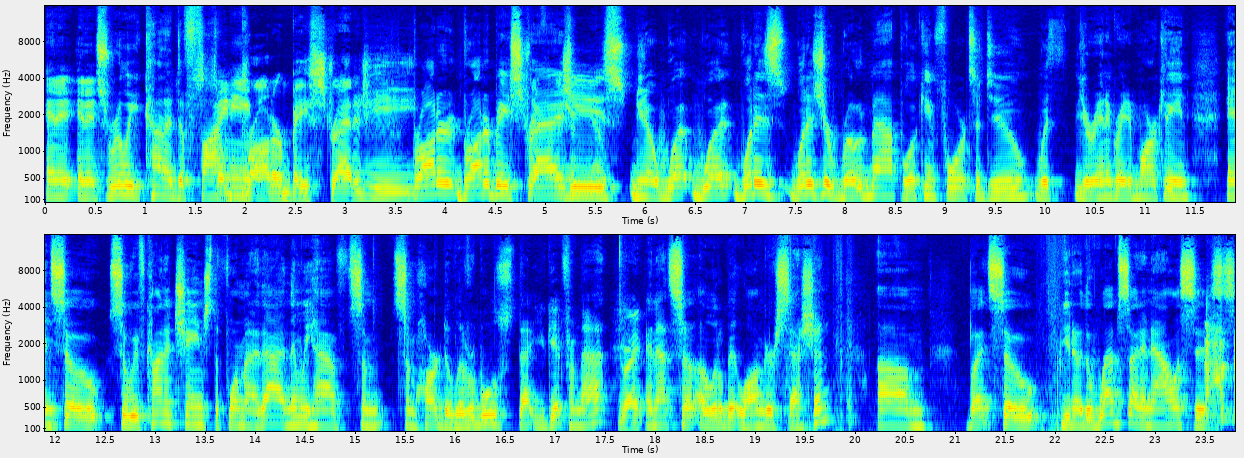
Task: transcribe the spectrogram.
And it and it's really kind of so defining broader based strategy. broader broader based strategies you know what what what is what is your roadmap looking for to do with your integrated marketing and so so we've kind of changed the format of that and then we have some some hard deliverables that you get from that Right. and that's a, a little bit longer session um, but so you know the website analysis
